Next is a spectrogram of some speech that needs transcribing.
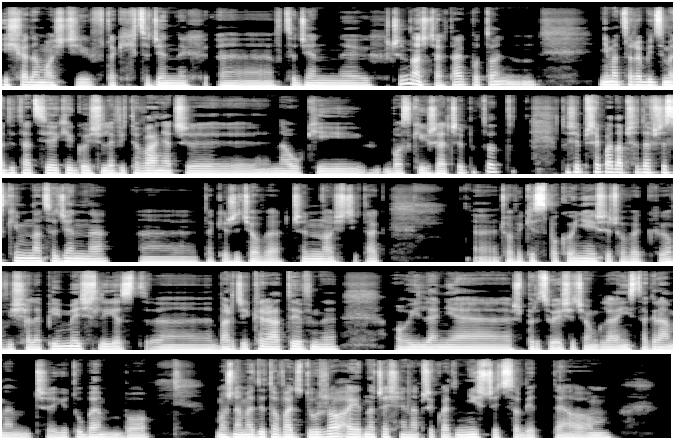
i świadomości w takich codziennych, e, w codziennych czynnościach, tak? Bo to nie ma co robić z medytacji jakiegoś lewitowania czy nauki boskich rzeczy, bo to, to, to się przekłada przede wszystkim na codzienne e, takie życiowe czynności, tak? E, Człowiek jest spokojniejszy, człowiekowi się lepiej myśli, jest e, bardziej kreatywny, o ile nie szprycuje się ciągle Instagramem czy YouTube'em, bo można medytować dużo, a jednocześnie na przykład niszczyć sobie tą,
